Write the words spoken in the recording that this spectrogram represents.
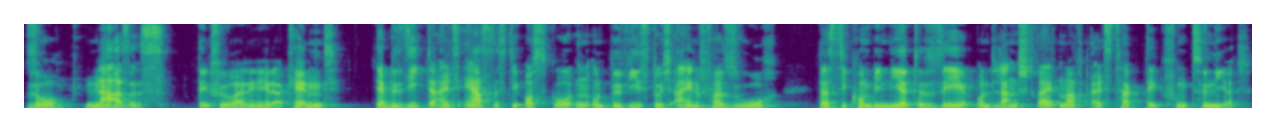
So, Nasis, den Führer, den jeder kennt, der besiegte als erstes die Ostgoten und bewies durch einen Versuch, dass die kombinierte See- und Landstreitmacht als Taktik funktioniert.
